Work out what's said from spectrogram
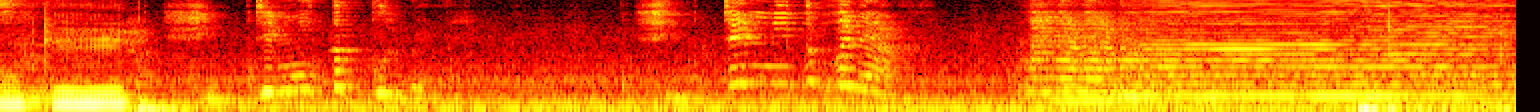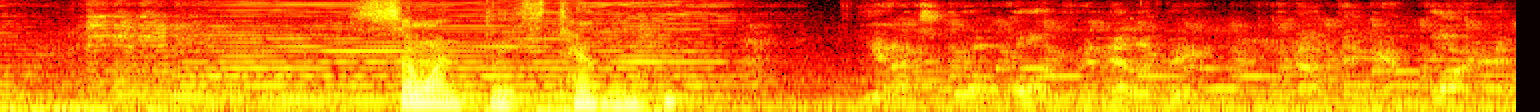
Okay. She didn't eat the blueberry. She didn't eat the banana. Someone please tell me. Nothing important.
